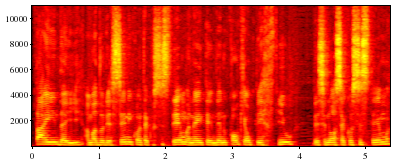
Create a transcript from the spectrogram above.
está ainda aí amadurecendo enquanto ecossistema, né? Entendendo qual que é o perfil desse nosso ecossistema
